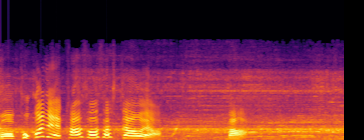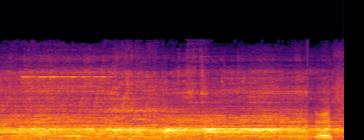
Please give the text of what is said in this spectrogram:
もうここで乾燥させちゃおうや。まあ。よし。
